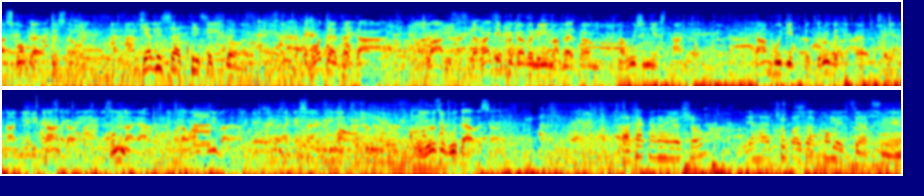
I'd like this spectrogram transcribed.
А сколько это стоит? 50 тысяч долларов. Вот это да. Ладно, давайте поговорим об этом на ужине с Таней. Там будет подруга она американка, умная, талантливая. Ее зовут Элисон. А как она еще? Я хочу познакомиться с ней.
